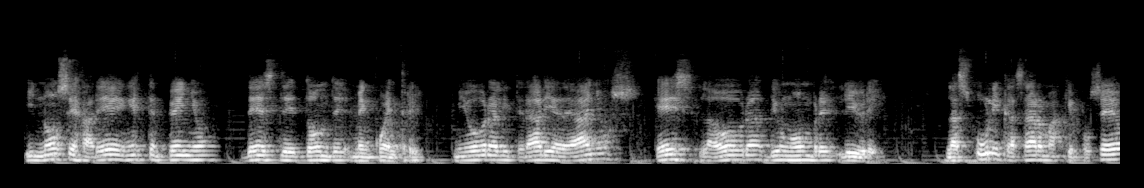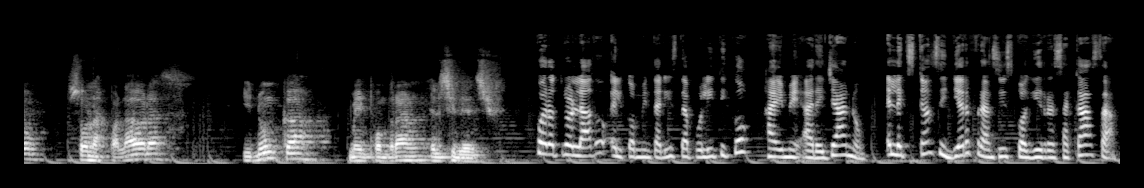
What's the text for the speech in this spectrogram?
y no cejaré en este empeño desde donde me encuentre. Mi obra literaria de años es la obra de un hombre libre. Las únicas armas que poseo son las palabras y nunca me impondrán el silencio. Por otro lado, el comentarista político Jaime Arellano, el ex canciller Francisco Aguirre Sacasa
